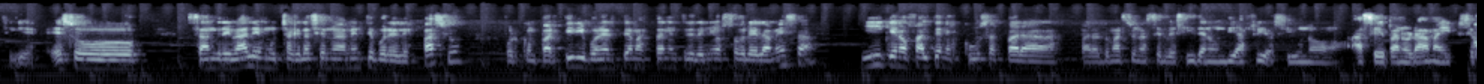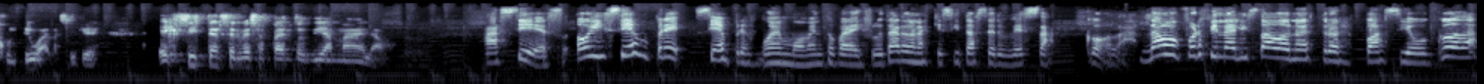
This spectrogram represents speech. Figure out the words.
Así que eso, Sandra y Vale, muchas gracias nuevamente por el espacio, por compartir y poner temas tan entretenidos sobre la mesa y que no falten excusas para, para, tomarse una cervecita en un día frío, si uno hace panorama y se junta igual. Así que existen cervezas para estos días más helados. Así es, hoy siempre, siempre es buen momento para disfrutar de una exquisita cerveza Coda. Damos por finalizado nuestro espacio Coda.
